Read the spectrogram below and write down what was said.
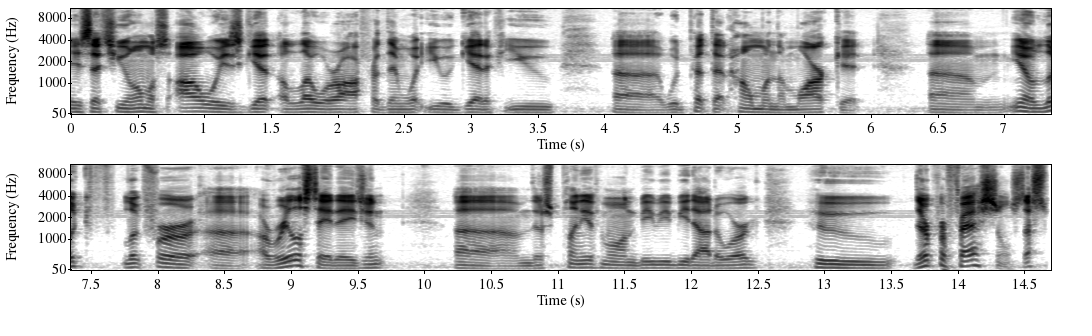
is that you almost always get a lower offer than what you would get if you uh, would put that home on the market. Um, you know, look look for uh, a real estate agent. Um, there's plenty of them on bbb.org who they're professionals. That's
